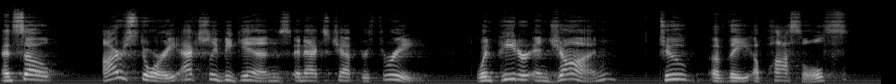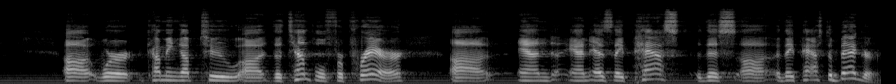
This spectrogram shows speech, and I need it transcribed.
And so our story actually begins in Acts chapter 3 when Peter and John, two of the apostles, uh, were coming up to uh, the temple for prayer. Uh, and, and as they passed this, uh, they passed a beggar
